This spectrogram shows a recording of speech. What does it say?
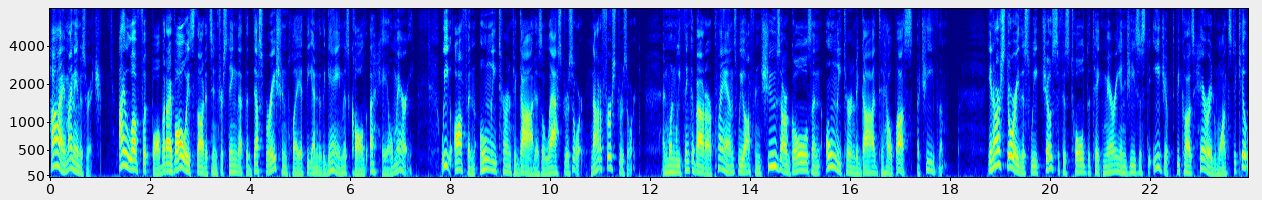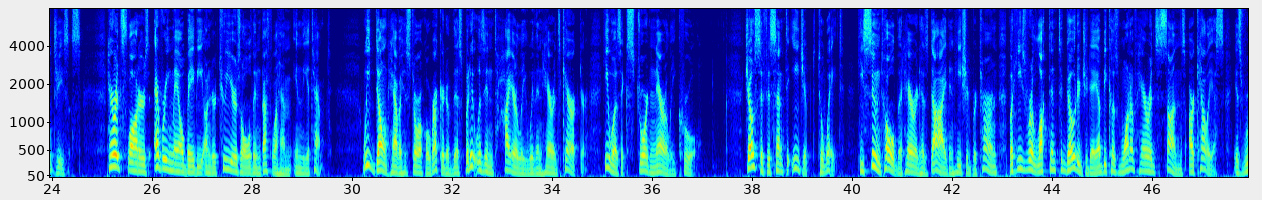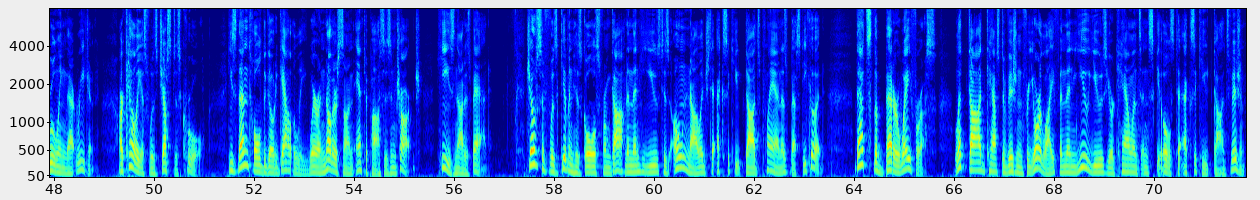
Hi, my name is Rich. I love football, but I've always thought it's interesting that the desperation play at the end of the game is called a Hail Mary. We often only turn to God as a last resort, not a first resort. And when we think about our plans, we often choose our goals and only turn to God to help us achieve them. In our story this week, Joseph is told to take Mary and Jesus to Egypt because Herod wants to kill Jesus. Herod slaughters every male baby under two years old in Bethlehem in the attempt. We don't have a historical record of this, but it was entirely within Herod's character. He was extraordinarily cruel. Joseph is sent to Egypt to wait. He's soon told that Herod has died and he should return, but he's reluctant to go to Judea because one of Herod's sons, Archelaus, is ruling that region. Archelaus was just as cruel. He's then told to go to Galilee, where another son, Antipas, is in charge. He's not as bad. Joseph was given his goals from God, and then he used his own knowledge to execute God's plan as best he could. That's the better way for us. Let God cast a vision for your life, and then you use your talents and skills to execute God's vision.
